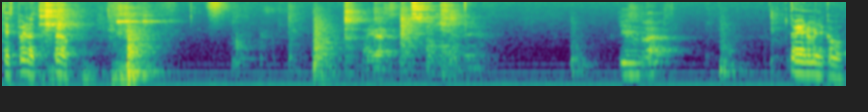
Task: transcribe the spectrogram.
te espero, te espero. ¿Quieres otra? Todavía no me la acabo.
